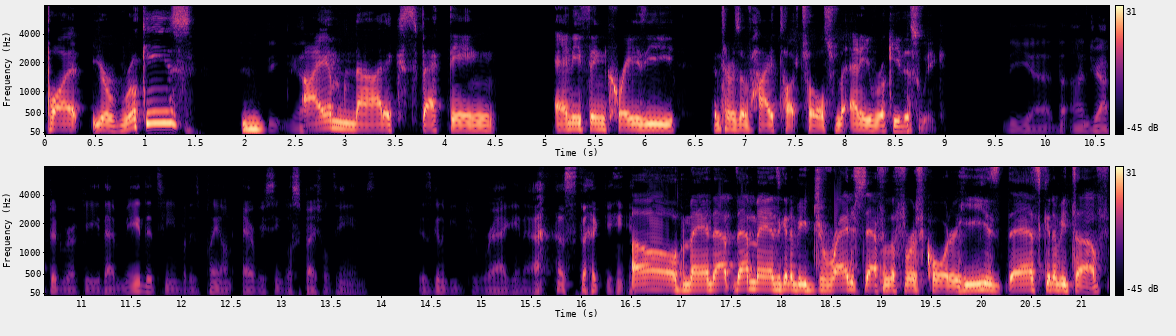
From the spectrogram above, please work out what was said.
But your rookies, yeah. I am not expecting anything crazy in terms of high touch totals from any rookie this week. the uh, the undrafted rookie that made the team but is playing on every single special teams is going to be dragging ass that game. Oh man, that that man's gonna be drenched after the first quarter. He's that's gonna be tough.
